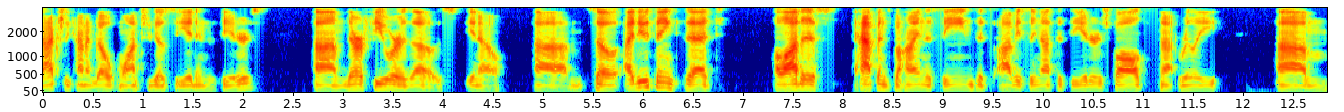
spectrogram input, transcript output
actually kind of go want to go see it in the theaters. Um, there are fewer of those, you know. Um, so I do think that a lot of this happens behind the scenes. It's obviously not the theater's fault. It's not really, um,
